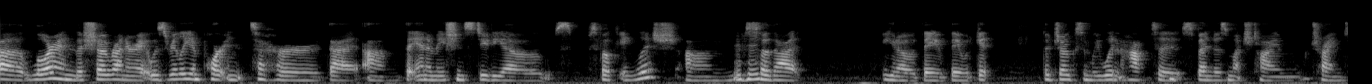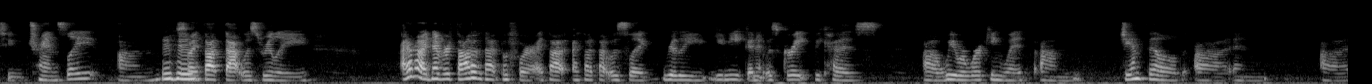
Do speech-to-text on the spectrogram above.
uh, lauren the showrunner it was really important to her that um, the animation studio spoke english um, Mhm. so that you know they they would get the jokes and we wouldn't have to spend as much time trying to translate um, Mhm. so i thought that was really i don't know, I'd never thought of that before i thought i thought that was like really unique and it was great because uh, we were working with um, Jam Filled uh, and uh,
